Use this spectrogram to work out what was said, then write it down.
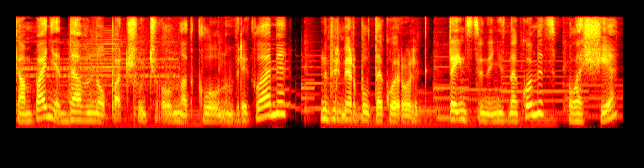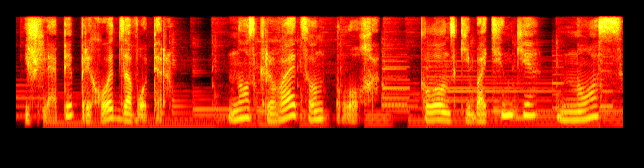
Компания давно подшучивала над клоуном в рекламе. Например, был такой ролик. Таинственный незнакомец в плаще и шляпе приходит за вопер. Но скрывается он плохо. Клоунские ботинки, нос,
